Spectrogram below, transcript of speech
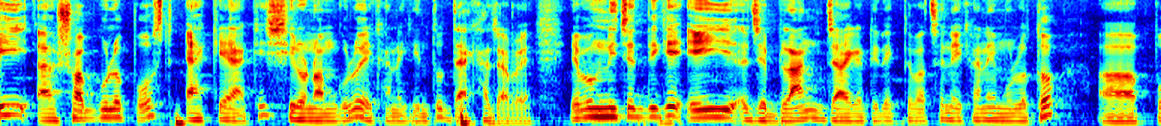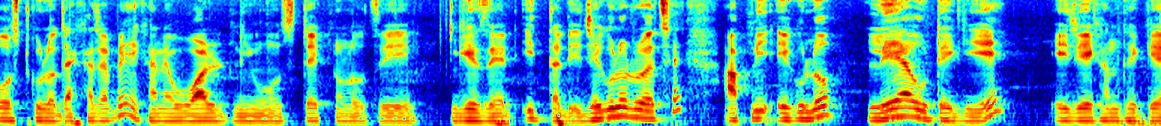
এই সবগুলো পোস্ট একে একে শিরোনামগুলো এখানে কিন্তু দেখা যাবে। এবং নিচের দিকে এই যে ব্ল্যাঙ্ক জায়গাটি দেখতে পাচ্ছেন, এখানে মূলত পোস্টগুলো দেখা যাবে। এখানে ওয়ার্ল্ড নিউজ টেকনোলজি গেজেট ইত্যাদি যেগুলো রয়েছে, আপনি এগুলো লেআউটে গিয়ে, এই যে এখান থেকে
